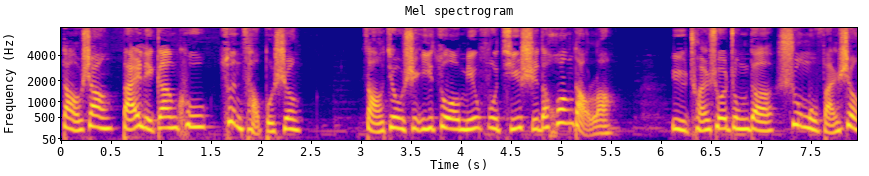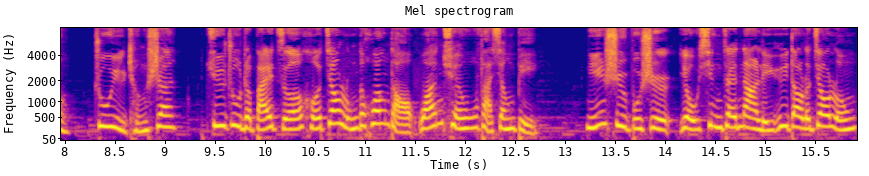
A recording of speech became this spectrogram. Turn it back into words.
岛上百里干枯，寸草不生，早就是一座名副其实的荒岛了。与传说中的树木繁盛、珠玉成山。居住着白泽和蛟龙的荒岛完全无法相比。您是不是有幸在那里遇到了蛟龙，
